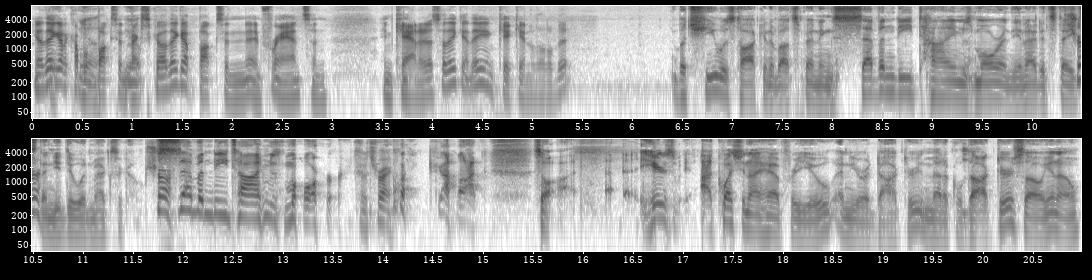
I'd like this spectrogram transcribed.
you know they got a couple Yeah, bucks in yeah. Mexico, they got bucks in, in France and in Canada, so they can they can kick in a little bit. But she was talking about spending 70 times more in the United States Sure. than you do in Mexico. Sure. 70 times more. That's right. God. So uh, here's a question I have for you, and you're a doctor, a medical doctor, so you know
